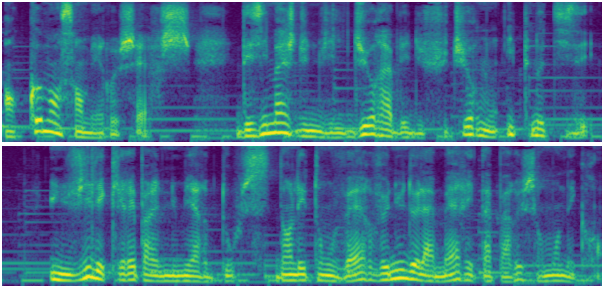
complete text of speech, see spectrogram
En commençant mes recherches, des images d'une ville durable et du futur m'ont hypnotisé. Une ville éclairée par une lumière douce, dans les tons verts venus de la mer, est apparue sur mon écran.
